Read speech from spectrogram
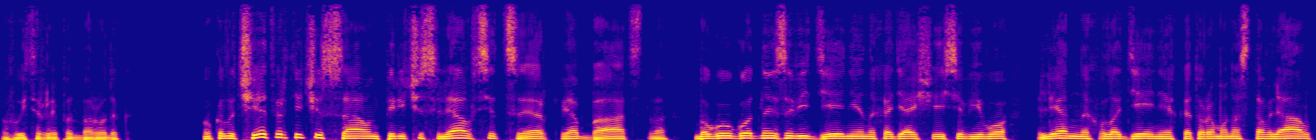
вытерли подбородок. Около четверти часа он перечислял все церкви, аббатства, богоугодные заведения, находящиеся в его ленных владениях, которым он оставлял,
